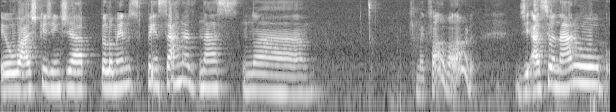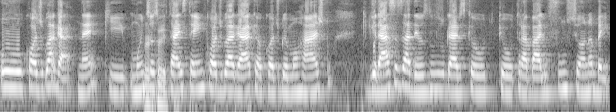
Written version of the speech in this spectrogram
Eu acho que a gente já, pelo menos, pensar na, nas- na como é que fala a palavra? De acionar o, o código H, né? Que muitos Perfeito. hospitais têm código H, que é o código hemorrágico, que graças a Deus nos lugares que eu, que eu trabalho funciona bem.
